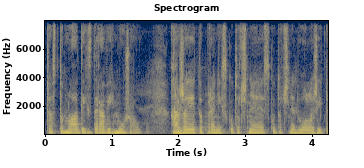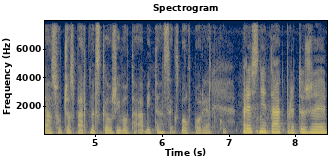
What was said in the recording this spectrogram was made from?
často mladých, zdravých mužov. A že je to pre nich skutočne, skutočne dôležitá súčasť partnerského života, aby ten sex bol v poriadku. Presne tak, pretože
